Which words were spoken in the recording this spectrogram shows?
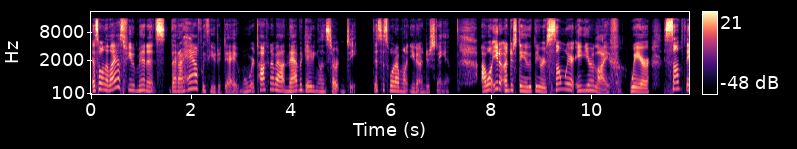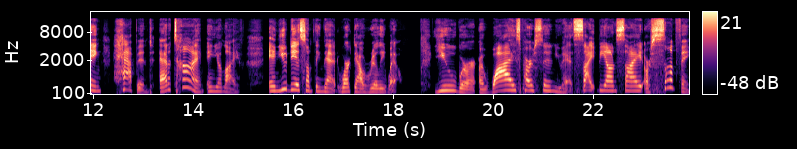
And so, in the last few minutes that I have with you today, when we're talking about navigating uncertainty, this is what I want you to understand. I want you to understand that there is somewhere in your life where something happened at a time in your life and you did something that worked out really well. You were a wise person, you had sight beyond sight, or something,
